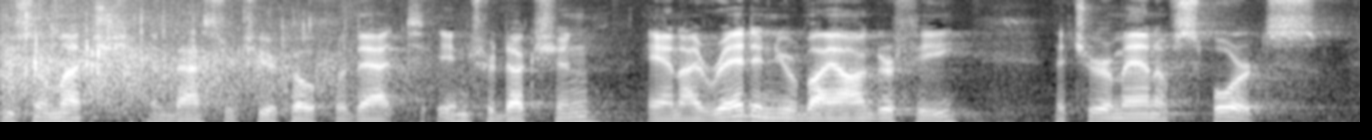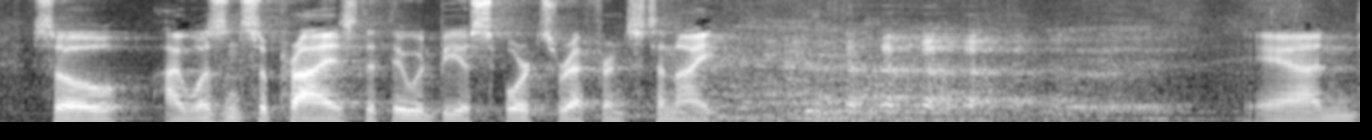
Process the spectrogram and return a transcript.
you so much, Ambassador Qirko, for that introduction. And I read in your biography that you're a man of sports. So I wasn't surprised that there would be a sports reference tonight. and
